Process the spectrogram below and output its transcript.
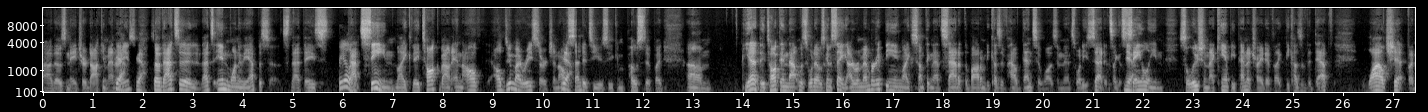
uh, those nature documentaries. yeah. yeah So that's a that's in one of the episodes that they Really? that scene like they talk about, and I'll I'll do my research and I'll Yeah. send it to you so you can post it. But um, yeah, they talked, and that was what I was going to say. I remember it being like something that sat at the bottom because of how dense it was, and that's what he said. It's like a Yeah. saline solution that can't be penetrated, like because of the depth. Wild shit, but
